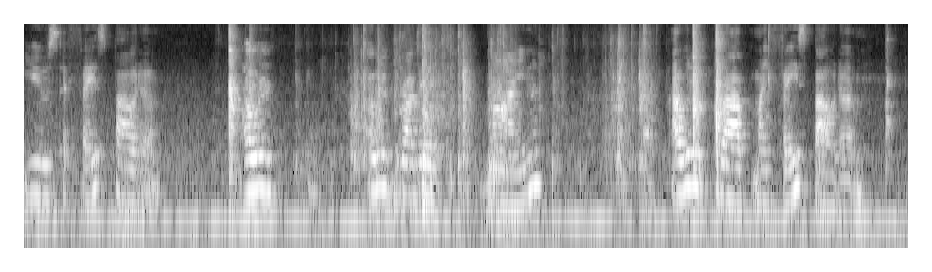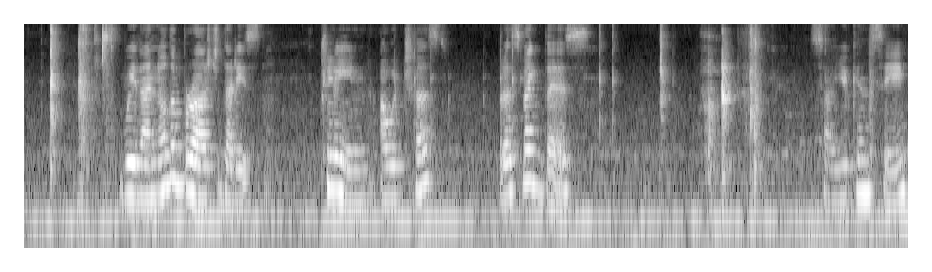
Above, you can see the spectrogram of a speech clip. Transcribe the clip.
use a face powder. I will, I will grab it, mine. I will grab my face powder with another brush that is clean. I will just press like this so you can see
